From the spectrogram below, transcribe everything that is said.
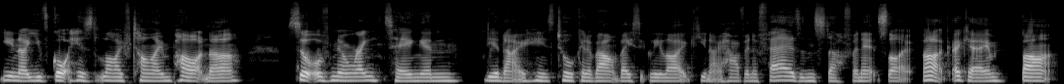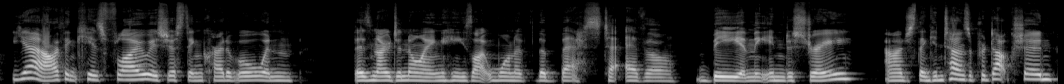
you know, you've got his lifetime partner sort of narrating and you know, he's talking about basically like, you know, having affairs and stuff. And it's like, fuck, okay. But yeah, I think his flow is just incredible. And there's no denying he's like one of the best to ever be in the industry. And I just think, in terms of production,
